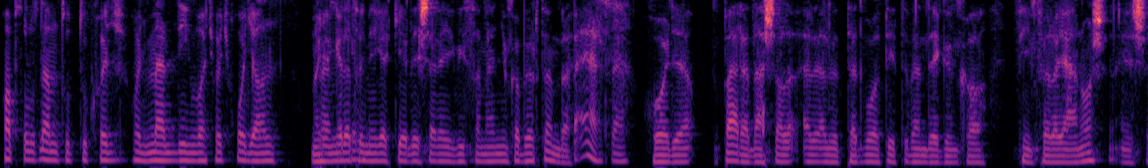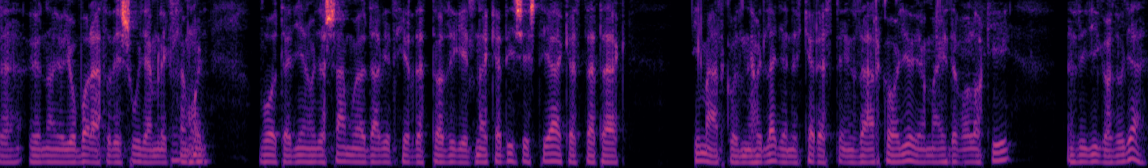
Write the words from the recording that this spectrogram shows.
Abszolút nem tudtuk, hogy, hogy meddig, vagy hogy hogyan. Megengedett, hogy még egy kérdés erejéig visszamenjünk a börtönbe? Persze hogy eh, pár adással el- előtted volt itt vendégünk a Filmfera János, és eh, ő nagyon jó barátod, és úgy emlékszem, Igen. hogy volt egy ilyen, hogy a Sámuel Dávid hirdette az igét neked is, és ti elkezdtetek imádkozni, hogy legyen egy keresztény zárka, hogy jöjjön már ide valaki. Ez így igaz, ugye?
